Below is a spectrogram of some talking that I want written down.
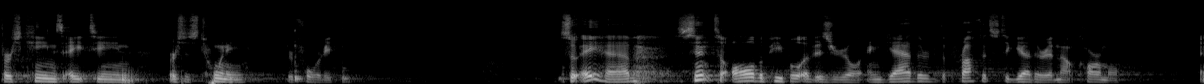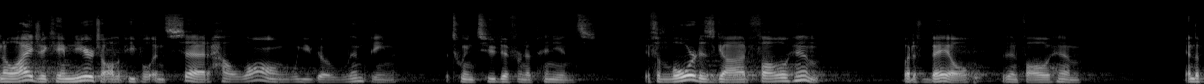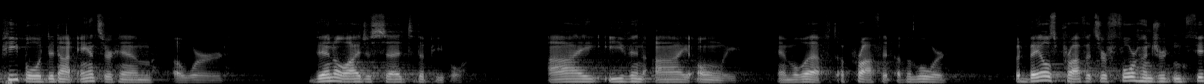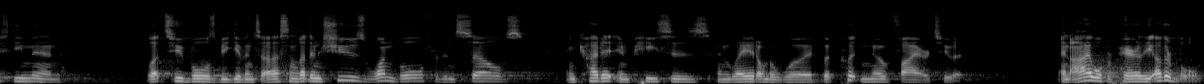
1 Kings 18, verses 20 through 40. So Ahab sent to all the people of Israel and gathered the prophets together at Mount Carmel. And Elijah came near to all the people and said, How long will you go limping between two different opinions? If the Lord is God, follow him. But if Baal, then follow him. And the people did not answer him a word. Then Elijah said to the people, I, even I only, am left a prophet of the Lord. But Baal's prophets are 450 men. Let two bulls be given to us, and let them choose one bull for themselves, and cut it in pieces, and lay it on the wood, but put no fire to it. And I will prepare the other bull,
